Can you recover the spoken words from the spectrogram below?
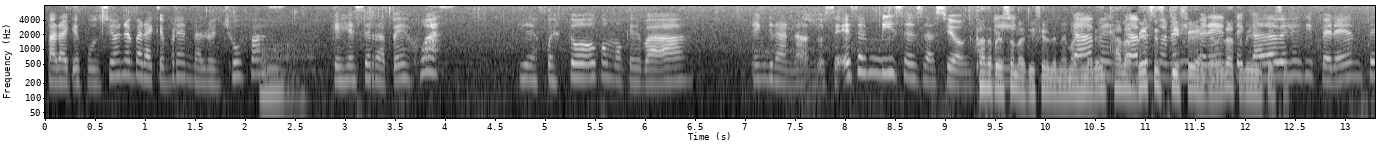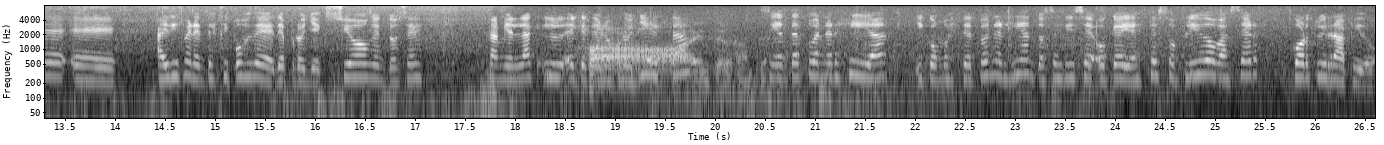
para que funcione, para que prenda, lo enchufas, que es ese rapé, ¡juas! Y después todo como que va engranándose. Esa es mi sensación. Cada mi- persona es diferente, me imagino, cada vez es diferente, Cada vez es diferente. eh, hay diferentes tipos de, de proyección, entonces también la- el que te lo proyecta Ah, siente tu energía y como esté tu energía, entonces dice, ok, este soplido va a ser corto y rápido.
